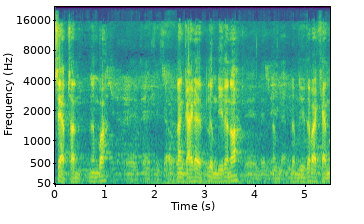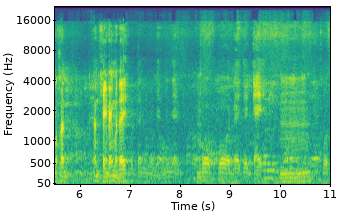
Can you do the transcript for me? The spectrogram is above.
แสบสันนึงบ่เออแกคือเก่าร่างกายก็เริ่มดีแล้วเนาะเออเริ่มดีแล้วเริ่มดีแต่ว่าแขนบ่ค่อนค่อนแข็งแรงมาได้เพราะท่านมันยังมันยังโบโบได้ใจใจอืมโคตร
